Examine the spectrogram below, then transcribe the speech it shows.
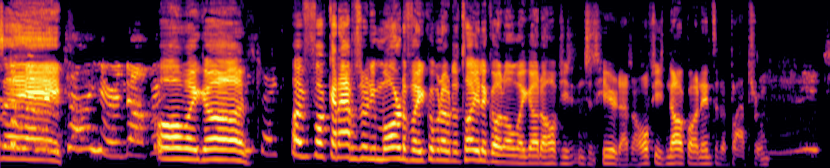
sake! to tell you or not. but Oh my god! like, I'm fucking absolutely mortified coming out of the toilet going, oh my god, I hope she didn't just hear that. I hope she's not going into the bathroom. she's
